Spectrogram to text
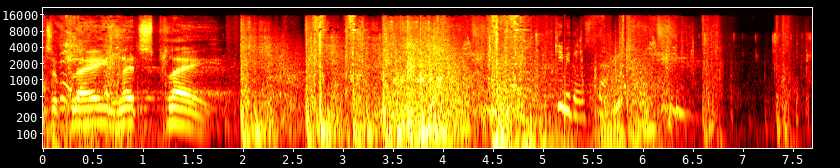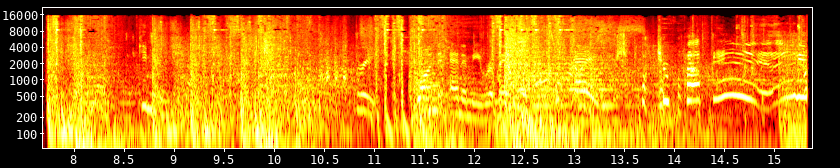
Want to play? Let's play. Give me those back. Give me those back. Three. One enemy remaining. You puppy!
